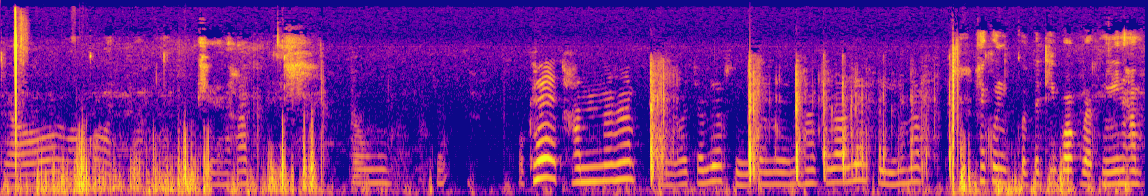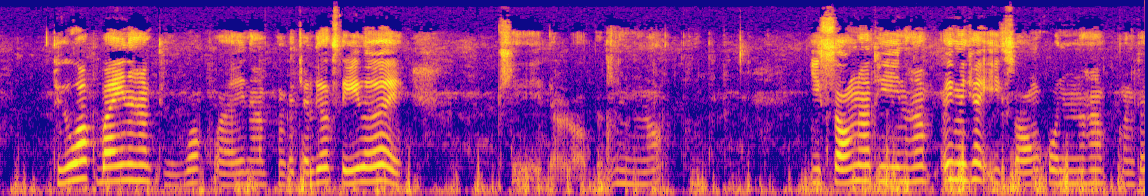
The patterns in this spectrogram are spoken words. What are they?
เดี๋ยวรอก่อนโอเคนะครับ เราจะโอเคทันนะครับเดี๋ยวเราจะเลือกสีกันเลยนะครับเวลาเลือกสีนะครับ ให้คุณกดไปที่บล็อกแบบนี้นะครับ ถือวอกไว้นะครับ ถือวอกไว้นะครับ มันก็จะเลือกสีเลยโอเคเดี๋ยวรอแป๊บนึงเนาะอีกสองนาทีนะครับ เอ้ยไม่ใช่อีกสองคนนะครับ มันก็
